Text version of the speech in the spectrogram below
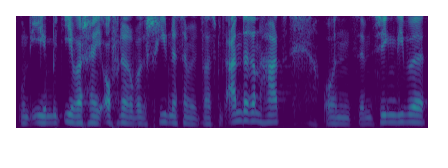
und ihr, mit ihr wahrscheinlich offen darüber geschrieben, dass er mit, was mit anderen hat. Und ähm, deswegen, liebe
